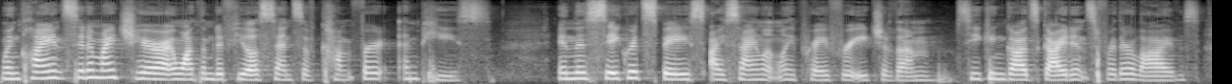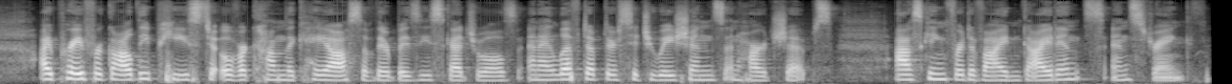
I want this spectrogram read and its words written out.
When clients sit in my chair, I want them to feel a sense of comfort and peace. In this sacred space, I silently pray for each of them, seeking God's guidance for their lives. I pray for godly peace to overcome the chaos of their busy schedules, and I lift up their situations and hardships. asking for divine guidance and strength.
